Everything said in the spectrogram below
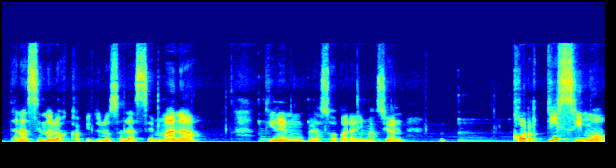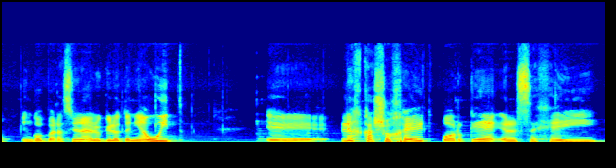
están haciendo los capítulos a la semana, tienen un plazo para animación cortísimo en comparación a lo que lo tenía WIT, eh, les cayó hate porque el CGI,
